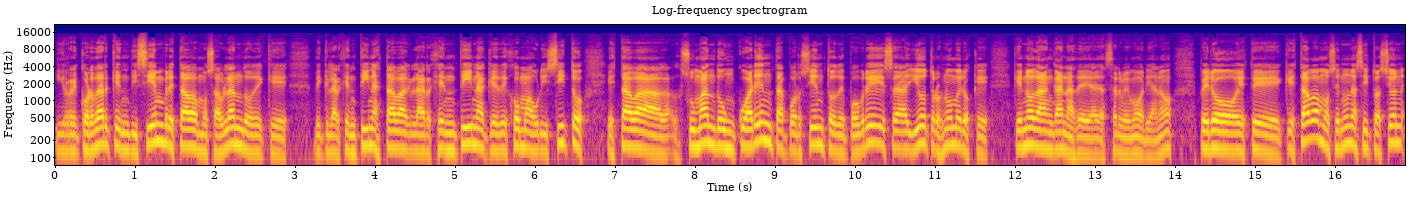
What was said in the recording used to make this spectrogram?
recordar que en diciembre estábamos hablando de que, de que la Argentina estaba, la Argentina que dejó Mauricito estaba sumando un 40% de pobreza y otros números que, que no dan ganas de hacer memoria, ¿no? Pero este, que estábamos en una situación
